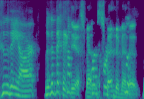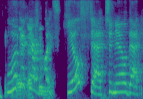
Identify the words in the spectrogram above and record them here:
who they are. Look at the company. yeah, spend, spend a minute. Look, look at their skill set to know that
